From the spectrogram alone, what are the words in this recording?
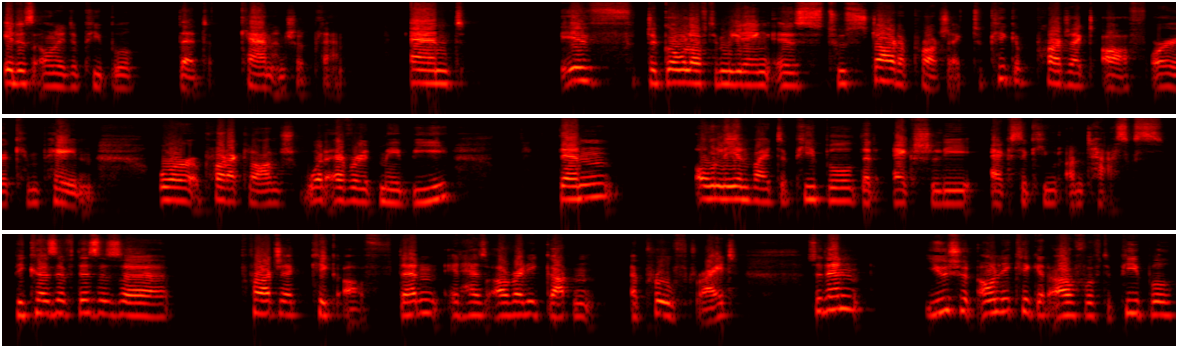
it is only the people that can and should plan. And if the goal of the meeting is to start a project, to kick a project off or a campaign or a product launch, whatever it may be, then only invite the people that actually execute on tasks. Because if this is a project kickoff, then it has already gotten approved, right? So then you should only kick it off with the people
